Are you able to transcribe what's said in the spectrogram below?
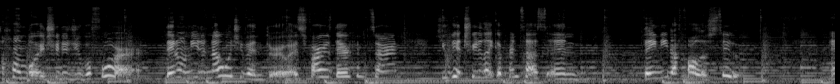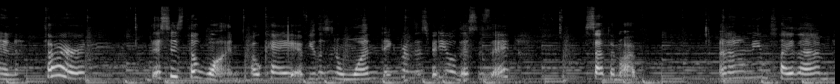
homeboy treated you before. They don't need to know what you've been through. As far as they're concerned, you get treated like a princess and they need to follow suit. And third, this is the one, okay? If you listen to one thing from this video, this is it. Set them up. And I don't mean play them,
